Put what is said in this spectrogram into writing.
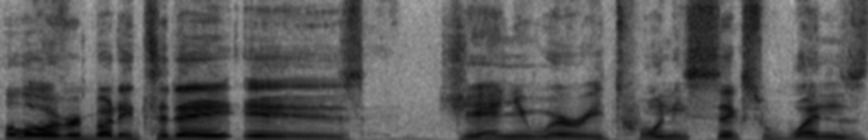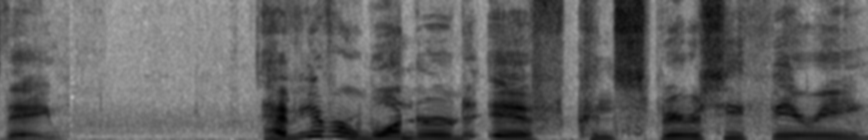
Hello, everybody. Today is January 26th, Wednesday. Have you ever wondered if conspiracy theory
